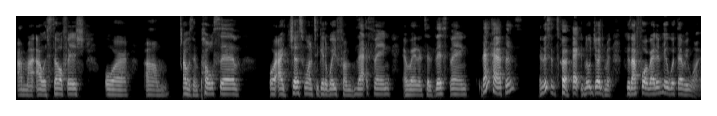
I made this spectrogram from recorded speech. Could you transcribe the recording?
I'm, I was selfish or um, I was impulsive or I just wanted to get away from that thing and ran into this thing. That happens. And this is heck, no judgment because I fall right in here with everyone.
